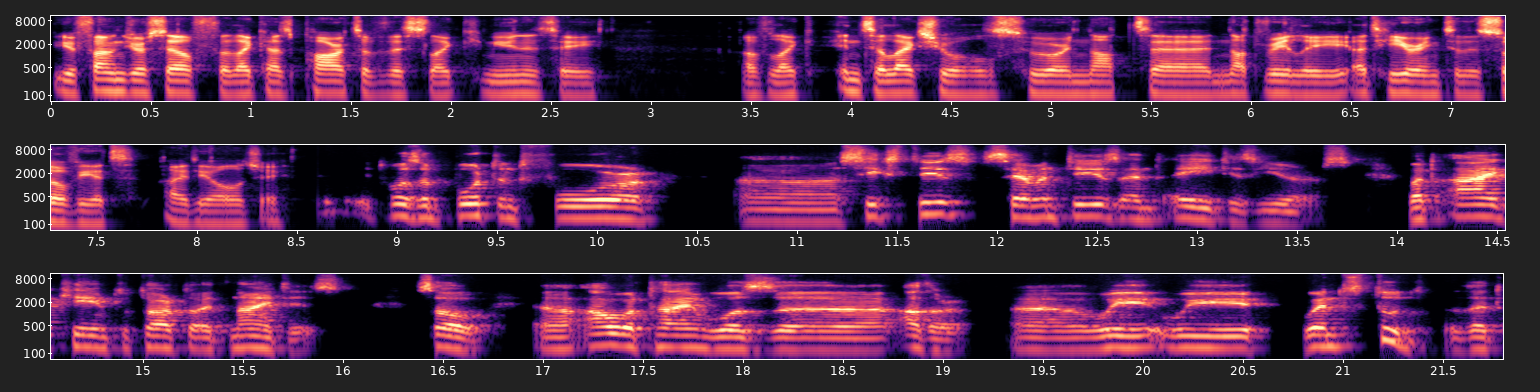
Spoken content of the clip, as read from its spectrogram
you found yourself uh, like as part of this like community of like intellectuals who are not uh, not really adhering to the Soviet ideology. It was important for 60s, 70s, and 80s years. But I came to Tartu at 90s so uh, our time was uh, other. Uh, we we understood that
